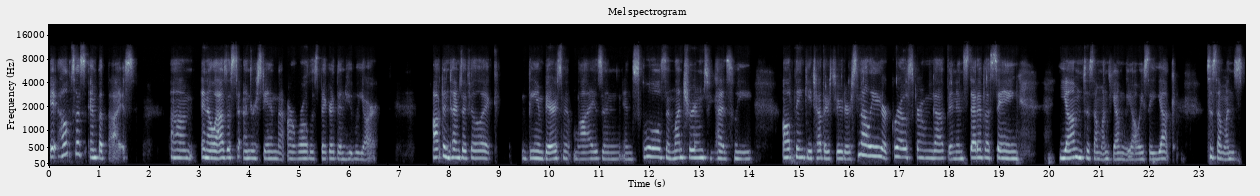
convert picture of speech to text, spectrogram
It helps us empathize um, and allows us to understand that our world is bigger than who we are. Oftentimes, I feel like the embarrassment lies in, in schools and lunchrooms because we all think each other's food are smelly or gross growing up. And instead of us saying yum to someone's yum, we always say yuck to someone's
